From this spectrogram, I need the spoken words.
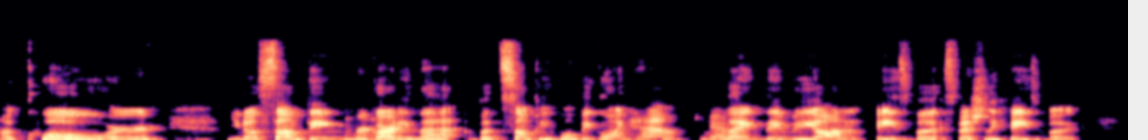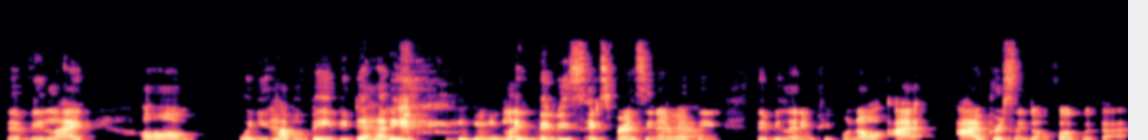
a quote or you know something Mhm. regarding that. But some people be going ham. Yeah. Like they be on Facebook, especially Facebook. They'd be like, um, when you have a baby daddy, like they be expressing Yeah. everything. They be letting people know. I I personally don't fuck with that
